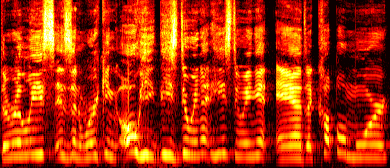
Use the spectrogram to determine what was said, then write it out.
the release isn't working. Oh, he, he's doing it. He's doing it. And a couple more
